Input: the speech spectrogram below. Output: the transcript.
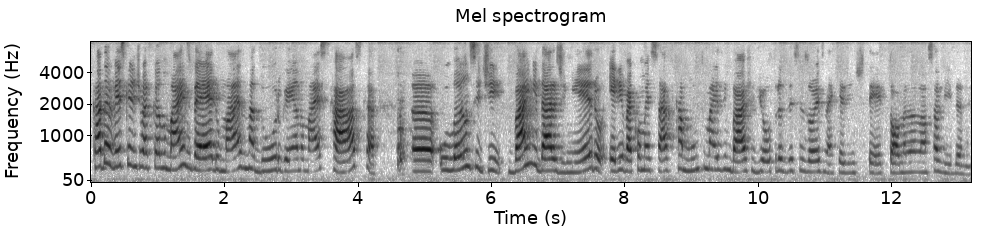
cada vez que a gente vai ficando mais velho, mais maduro, ganhando mais casca, uh, o lance de vai me dar dinheiro, ele vai começar a ficar muito mais embaixo de outras decisões, né, que a gente ter, toma na nossa vida, né?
